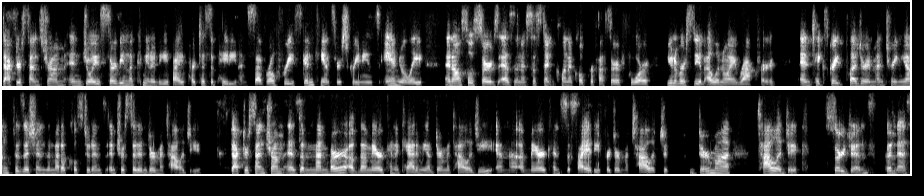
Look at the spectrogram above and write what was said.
Dr. Stenstrom enjoys serving the community by participating in several free skin cancer screenings annually and also serves as an assistant clinical professor for University of Illinois Rockford and takes great pleasure in mentoring young physicians and medical students interested in dermatology. Dr. Stenstrom is a member of the American Academy of Dermatology and the American Society for Dermatologic, Dermatologic Surgeons. Goodness.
